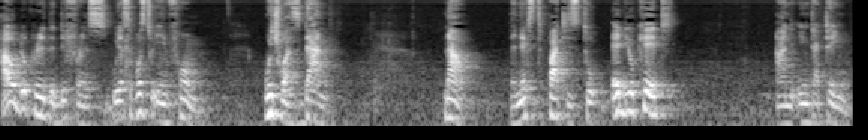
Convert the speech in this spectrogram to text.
How do we create the difference? We are supposed to inform, which was done. Now, the next part is to educate and entertain.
